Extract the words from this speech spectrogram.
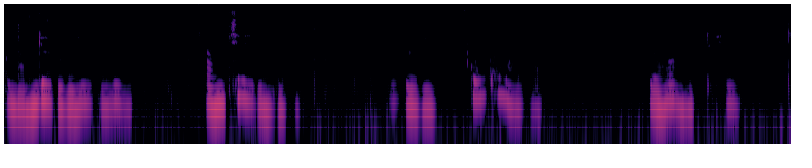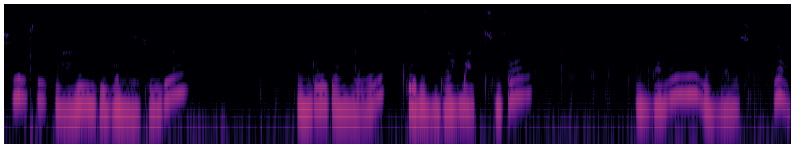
남겨두고 흰색은 안 칠해진 부분 여기 꼼꼼하게 명암 넣듯이 칠해지지 않은 부분 위주로 동글동글 구름 모양 맞춰서 명암을 넣어주고요.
